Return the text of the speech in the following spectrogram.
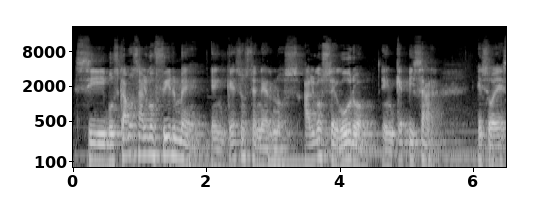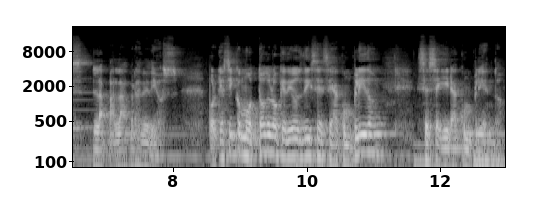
si buscamos algo firme en qué sostenernos, algo seguro en qué pisar, eso es la palabra de Dios. Porque así como todo lo que Dios dice se ha cumplido, se seguirá cumpliendo.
